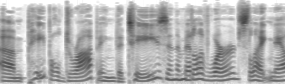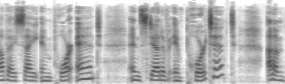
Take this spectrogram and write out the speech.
um, people dropping the T's in the middle of words. Like now they say important instead of important. Um,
